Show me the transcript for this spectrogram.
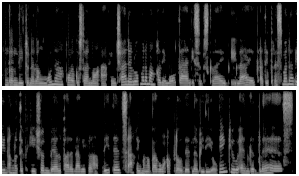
Hanggang dito na lang muna. Kung nagustuhan mo ang aking channel, huwag mo namang kalimutan, i-subscribe, i-like, at i-press mo na rin ang notification bell para lagi kang updated sa aking mga bagong uploaded na video. Thank you and God bless!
